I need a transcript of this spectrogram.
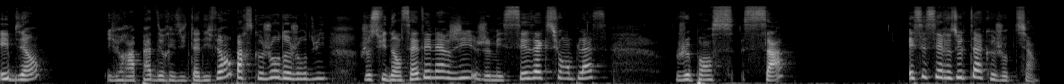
eh bien, il n'y aura pas de résultat différent parce qu'au jour d'aujourd'hui, je suis dans cette énergie, je mets ces actions en place, je pense ça, et c'est ces résultats que j'obtiens.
